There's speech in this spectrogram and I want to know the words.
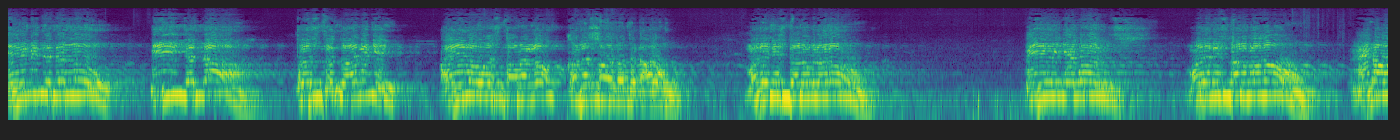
ఎనిమిది జతల్లో ఈ జత ప్రస్తుతానికి ఐదవ స్థానంలో కొనసాగుతున్నారు. మొదటి స్థానంలోనూ పిఎల్ కేబుల్స్. మొదటి స్థానంలోనూ రెండవ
